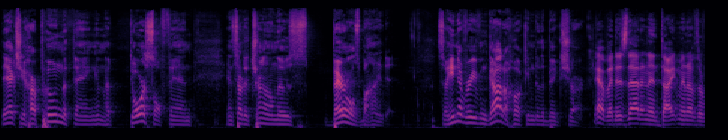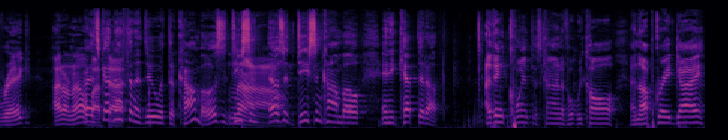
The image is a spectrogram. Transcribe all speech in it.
They actually harpooned the thing in the dorsal fin and started trailing those barrels behind it. So he never even got a hook into the big shark. Yeah, but is that an indictment of the rig? I don't know Right, about it's got that. nothing to do with the combo. It was a decent. No. That was a decent combo, and he kept it up. I think Quint is kind of what we call an upgrade guy.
